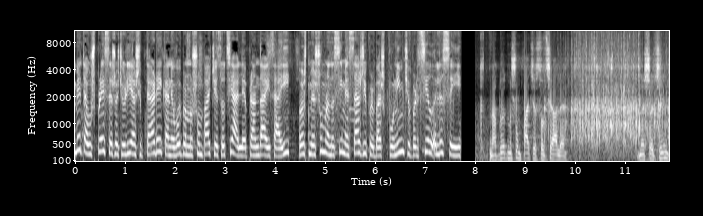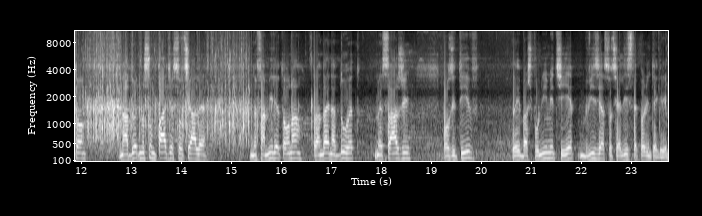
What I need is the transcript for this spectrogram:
Meta u shpreh se shoqëria shqiptare ka nevojë për më shumë paqe sociale, prandaj, tha ai, është me shumë rëndësi mesazhi për bashkëpunim që përcjell LSI. Na duhet më shumë paqe sociale në shoqërinë tonë, na duhet më shumë paqe sociale në familjet tona, prandaj na duhet mesazhi pozitiv dhe i bashkëpunimit që jep Lëvizja Socialiste për Integrim.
